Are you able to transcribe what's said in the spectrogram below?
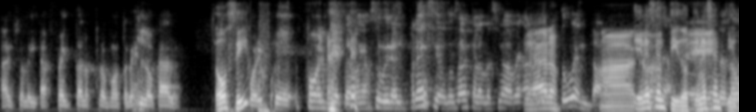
actually afecta a los promotores locales. Oh, sí. Porque, porque te van a subir el precio. Tú sabes que la próxima vez claro. tú en Dark. Ah, tiene sentido, tiene sentido.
